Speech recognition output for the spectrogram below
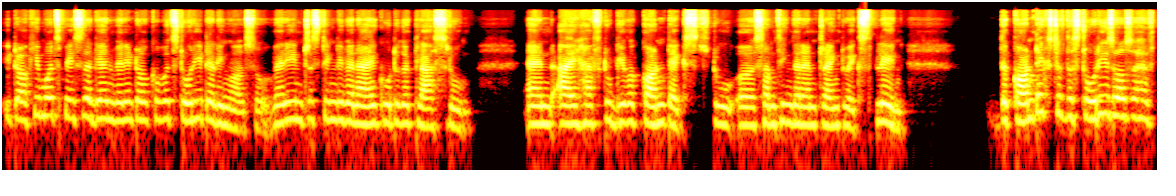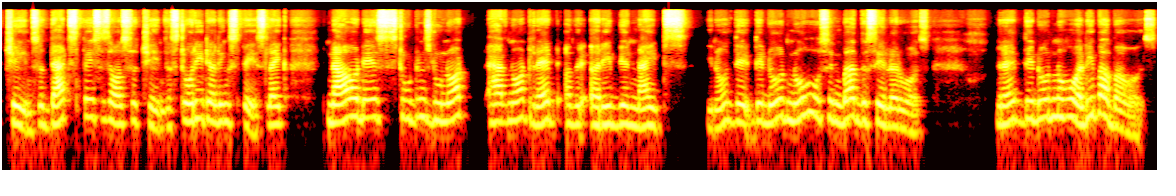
you're talking about spaces again when you talk about storytelling, also. Very interestingly, when I go to the classroom and I have to give a context to uh, something that I'm trying to explain, the context of the stories also have changed. So, that space has also changed, the storytelling space. Like nowadays, students do not have not read Arabian Nights. You know, they, they don't know who Sinbad the Sailor was, right? They don't know who Ali Baba was.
